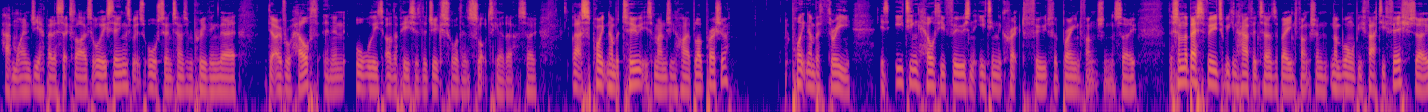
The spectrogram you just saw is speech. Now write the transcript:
have more energy, have better sex lives, all these things, but it's also in terms of improving their their overall health, and then all these other pieces of the jigsaw then slot together. So that's point number two is managing high blood pressure. Point number three is eating healthy foods and eating the correct food for brain function. So some of the best foods we can have in terms of brain function. Number one would be fatty fish. So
